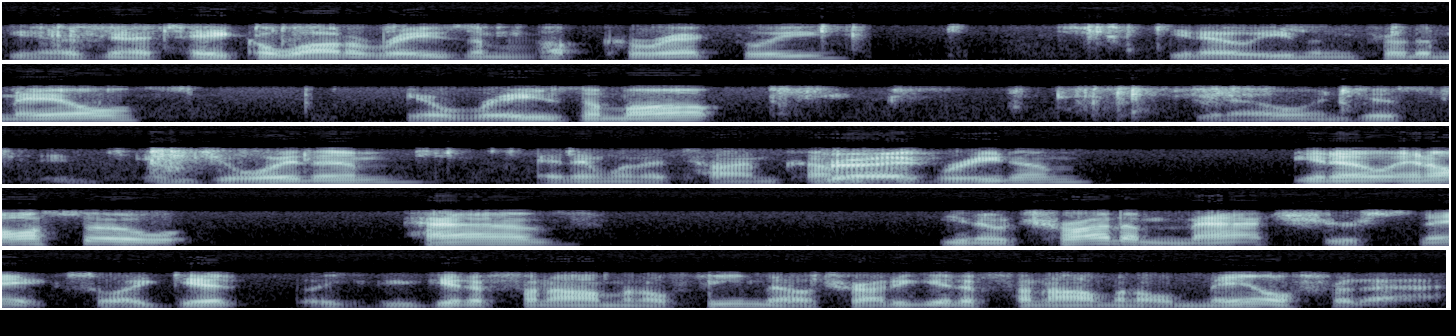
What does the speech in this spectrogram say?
you know, it's going to take a while to raise them up correctly. You know, even for the males, you know, raise them up. You know, and just enjoy them. And then when the time comes Right. to breed them, you know, and also have, you know, try to match your snake. So I get like if you get a phenomenal female, try to get a phenomenal male for that,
